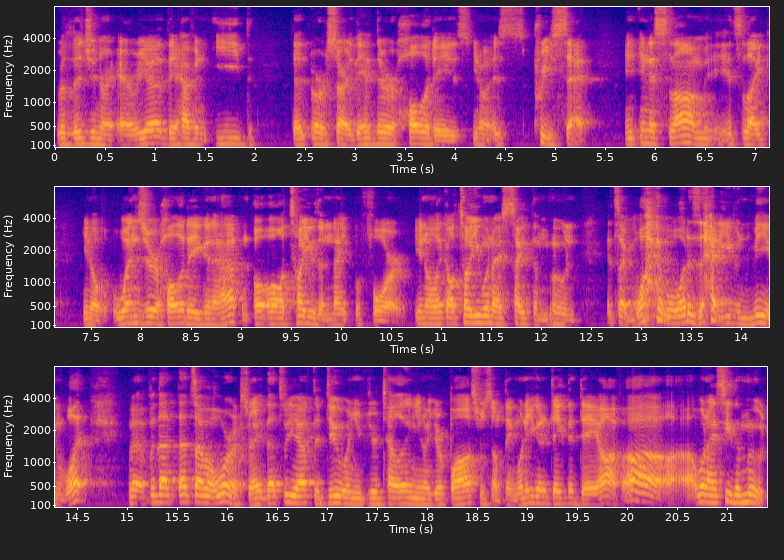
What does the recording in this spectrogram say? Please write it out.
religion or area they have an Eid that, or sorry, they have their holidays. You know, is preset. In, in Islam, it's like you know, when's your holiday gonna happen? Oh, oh, I'll tell you the night before. You know, like I'll tell you when I sight the moon. It's like, what? What does that even mean? What? But, but that that's how it works, right? That's what you have to do when you're, telling you know your boss or something. When are you gonna take the day off? Oh, when I see the moon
